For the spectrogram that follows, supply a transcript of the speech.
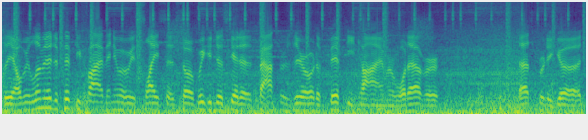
so yeah, we'll be limited to 55 anyway we slice it. So if we could just get a faster zero to 50 time or whatever, that's pretty good.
